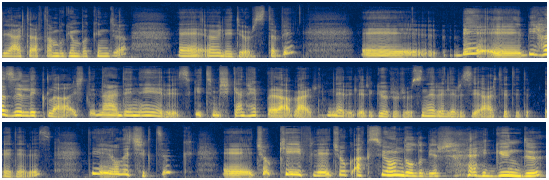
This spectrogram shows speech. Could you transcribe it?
diğer taraftan bugün bakınca. Öyle diyoruz tabii. Ee, ve e, bir hazırlıkla işte nerede ne yeriz gitmişken hep beraber nereleri görürüz nereleri ziyaret ederiz diye yola çıktık. Ee, çok keyifli çok aksiyon dolu bir gündü.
